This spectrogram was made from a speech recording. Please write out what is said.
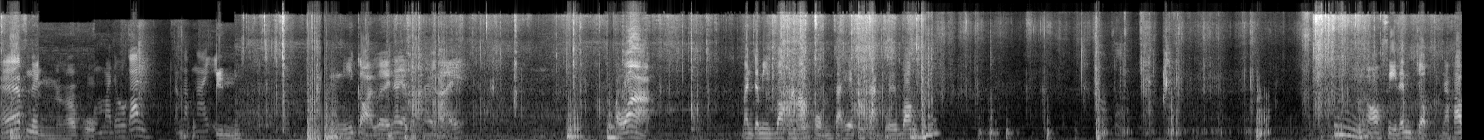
แอปหนึ่งนะครับผผมมมาดูกันสำหรับนายอินอินอันนี้ก่อนเลยน่าจะเป็นไฮไลท์เพราะว่า มันจะมีบล็อกนะครับผมสาเหตุที่สั่งซื้อบล็อก อ๋อสี่เล่มจบนะครับ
